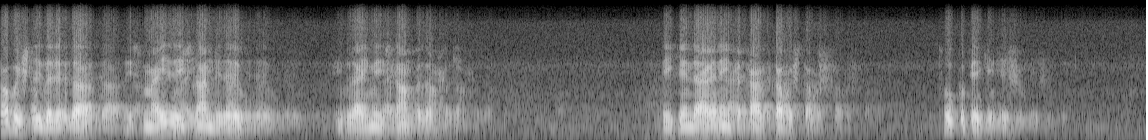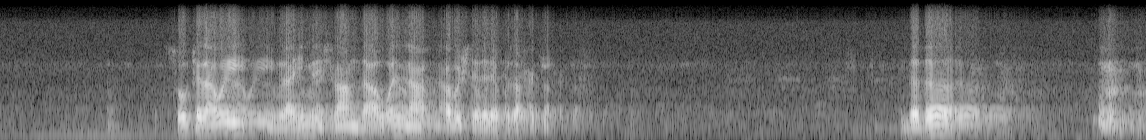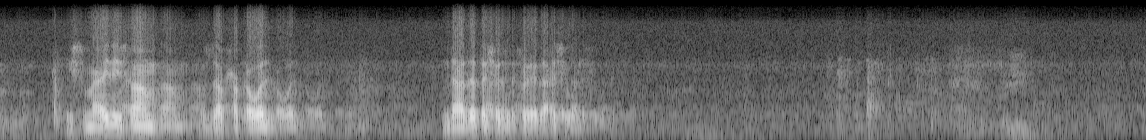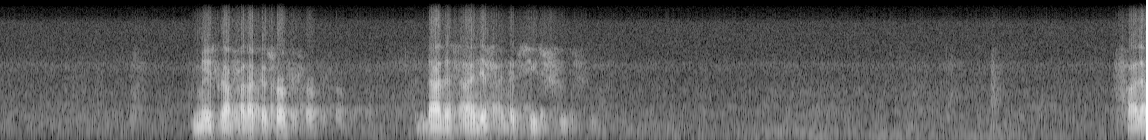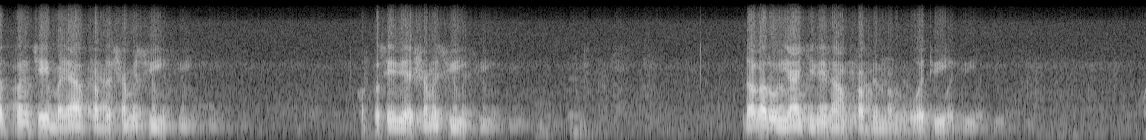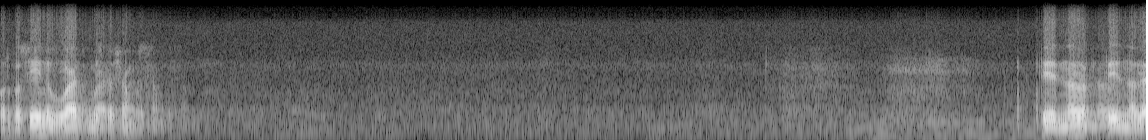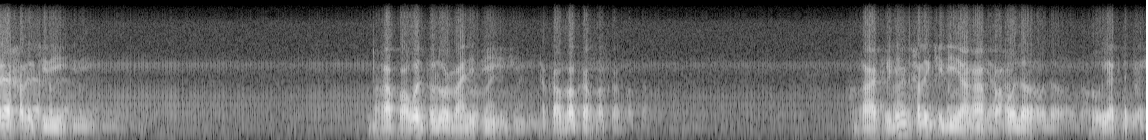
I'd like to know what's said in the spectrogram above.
کبش لیدلی دا اسماعیل علیه السلام لیدلی وو ابراهیم علیه السلام په ذبح کې لیکن دا هغه نه انتقال کبش ته وشو څوک په کې کې دي شو څوک چې دا وایي ابراهیم علیه السلام دا اول نه کبش لیدلی په ذبح کې د د اسماعیل اسلام ذبح کول دا د تشدد کړی دا اسی ونه مثل فلک صف دا د صالح تفسیر شو فلک څنګه چې بیاض قبل شمس وی اوس پسې بیا شمس وی دغه رویا چې د ځان قبل نبوت وی اوس پسې نبوت مثل شمس تیز نظر تیز نظر خلک چې دي هغه په اول طلوع باندې پی لکه بکر غافلین خلک چې دي هغه په اول رؤیت نه پی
